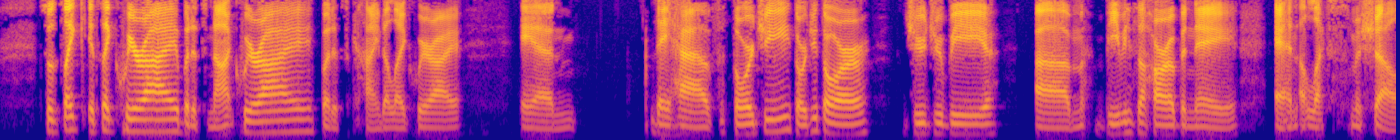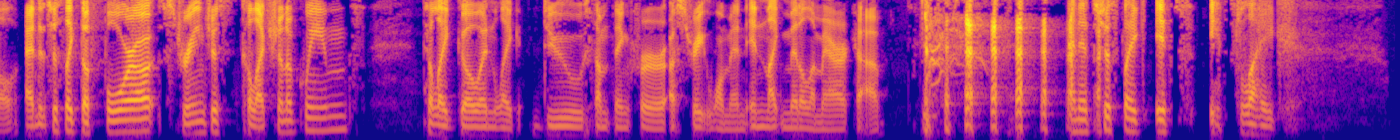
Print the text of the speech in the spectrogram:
So it's like it's like queer eye but it's not queer eye but it's kind of like queer eye. And they have Thorgy Thorgy Thor Jujubee um, BeBe Zahara Benet and Alexis Michelle. And it's just like the four strangest collection of queens to like go and like do something for a straight woman in like middle America. and it's just like it's it's like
